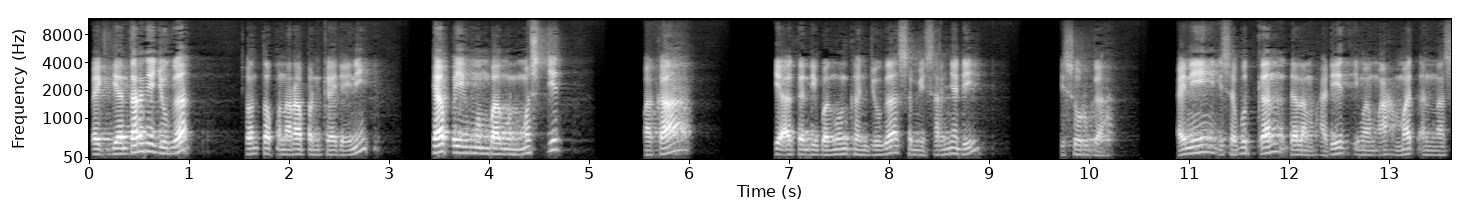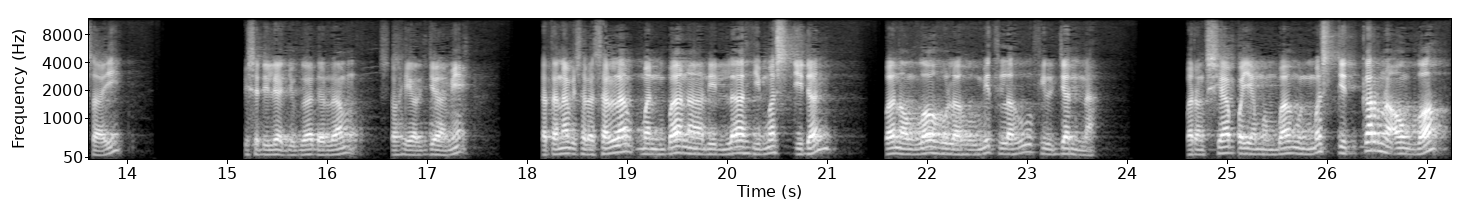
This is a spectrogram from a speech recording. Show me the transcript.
Baik di antaranya juga contoh penerapan kaidah ini, siapa yang membangun masjid, maka dia akan dibangunkan juga semisalnya di di surga. Ini disebutkan dalam hadis Imam Ahmad An-Nasai. Bisa dilihat juga dalam Sahih Al-Jami'. Kata Nabi sallallahu alaihi wasallam, "Man bana lillahi masjidan, banallahu lahu mitlahu fil jannah." Barang siapa yang membangun masjid karena Allah,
